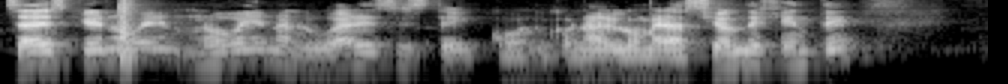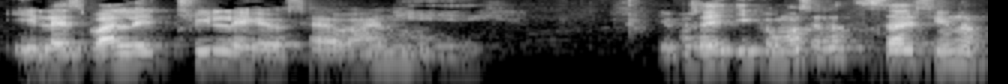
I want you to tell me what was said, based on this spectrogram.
¿sabes qué? No vayan, no vayan a lugares este, con, con aglomeración de gente y les vale chile, o sea, van y y pues ahí, y como hace rato te estaba diciendo,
